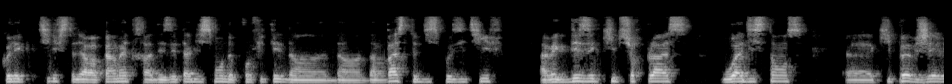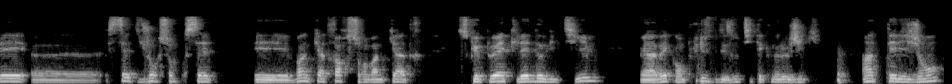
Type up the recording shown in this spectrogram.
collectif, c'est-à-dire permettre à des établissements de profiter d'un vaste dispositif avec des équipes sur place ou à distance euh, qui peuvent gérer euh, 7 jours sur 7 et 24 heures sur 24 ce que peut être l'aide aux victimes, mais avec en plus des outils technologiques intelligents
